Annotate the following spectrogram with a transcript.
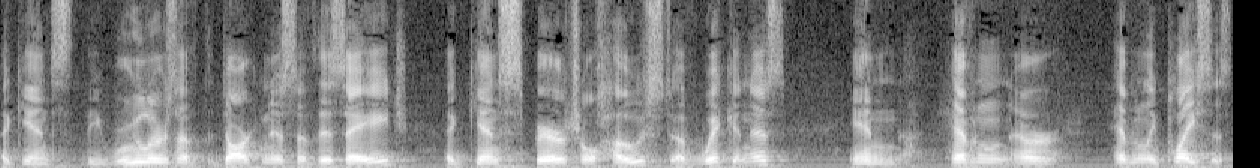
against the rulers of the darkness of this age, against spiritual hosts of wickedness in heaven or heavenly places.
